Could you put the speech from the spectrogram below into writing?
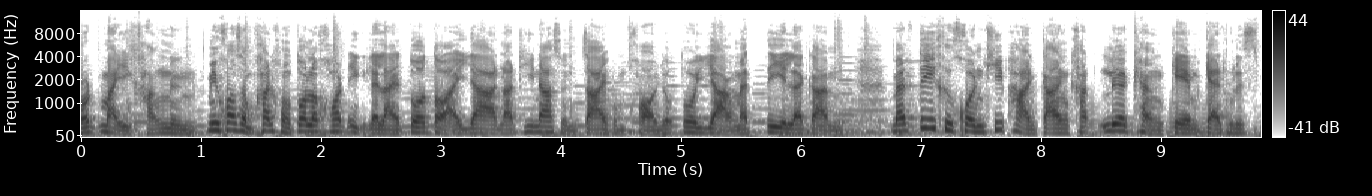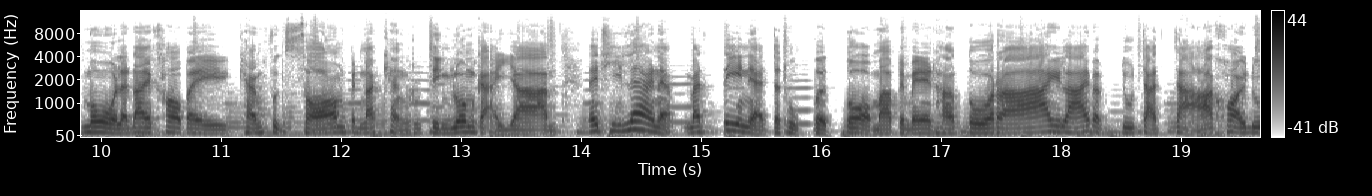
รถใหม่อีกครั้งหนึ่งมีความสำคัญของตัวละครอีกหลาย ๆ ตัวต่อไอยานะที่น่าสนใจผมขอยกตัวอย่างแมตตี้แล้วกันแมตตี้คือคนที่ผ่านการคัดเลือกแข่งเกมแกนทูริสโมและได้เข้าไปแคมป์ฝึกซ้อมเป็นนักแข่งจริงร่วมกับไอยานในทีแรกเนี่ยแมตตี้เนี่ยจะถูกเปิดตัวออกมาเป็นไปในทางตัวร้ายร้ายแบบดูจ๋าจ๋าคอยดู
